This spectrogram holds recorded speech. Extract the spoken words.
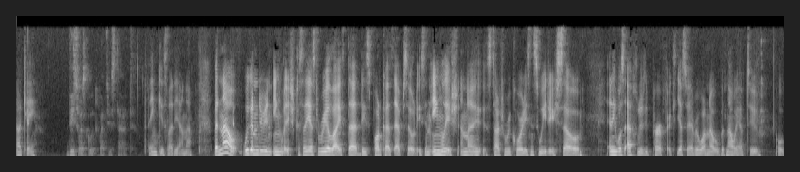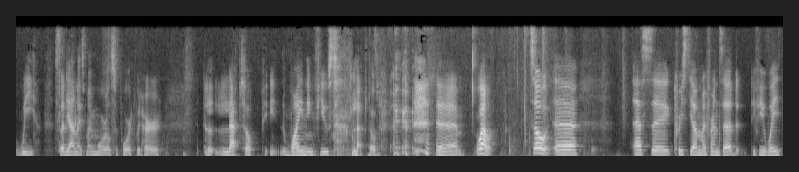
Okay. This was good what you started. Thank you, Sladiana. But now we're gonna do it in English because I just realized that this podcast episode is in English and I start to record it in Swedish. So, and it was absolutely perfect, just so everyone know. But now we have to. We, Sladiana is my moral support with her laptop, wine infused laptop. um, well, so uh, as uh, Christian, my friend, said, if you wait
